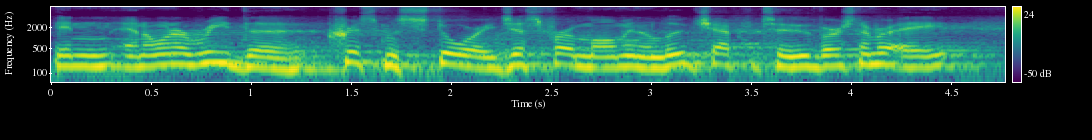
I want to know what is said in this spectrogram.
In, and I want to read the Christmas story just for a moment in Luke chapter 2, verse number 8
